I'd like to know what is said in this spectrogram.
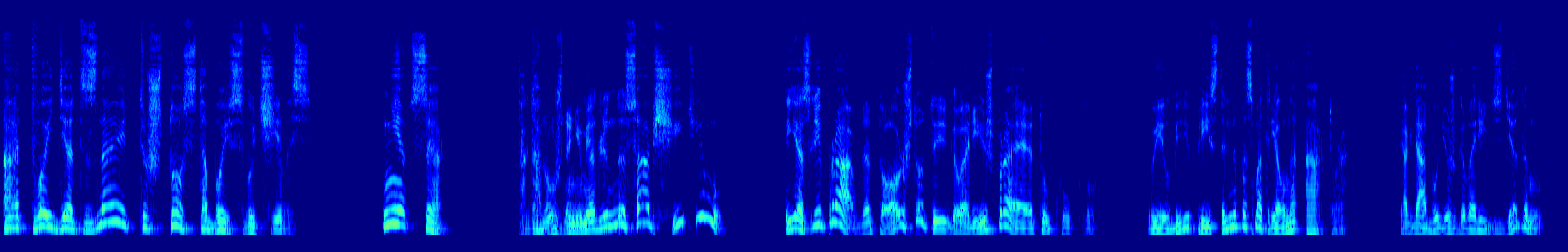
а твой дед знает, что с тобой случилось?» «Нет, сэр». «Тогда нужно немедленно сообщить ему, если правда то, что ты говоришь про эту куклу». Уилбери пристально посмотрел на Артура. «Когда будешь говорить с дедом,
